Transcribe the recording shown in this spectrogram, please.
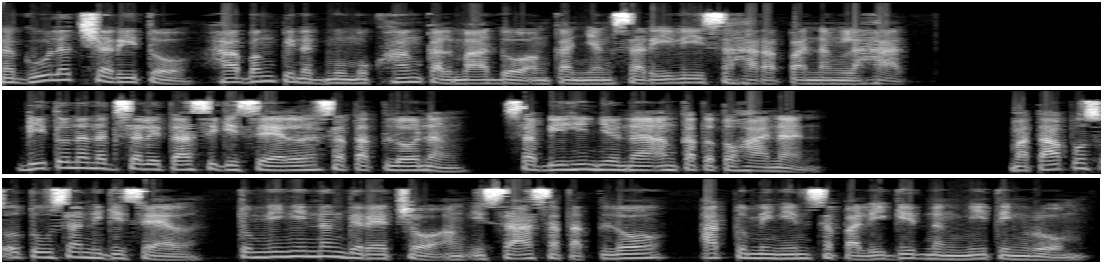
Nagulat siya rito habang pinagmumukhang kalmado ang kanyang sarili sa harapan ng lahat. Dito na nagsalita si Giselle sa tatlo ng, sabihin niyo na ang katotohanan. Matapos utusan ni Giselle, tumingin ng diretsyo ang isa sa tatlo at tumingin sa paligid ng meeting room.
